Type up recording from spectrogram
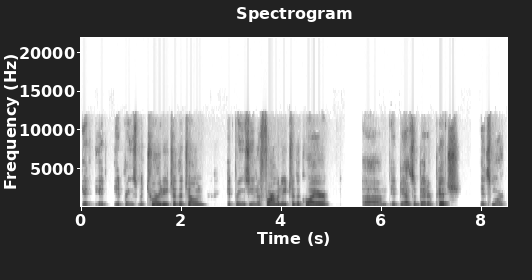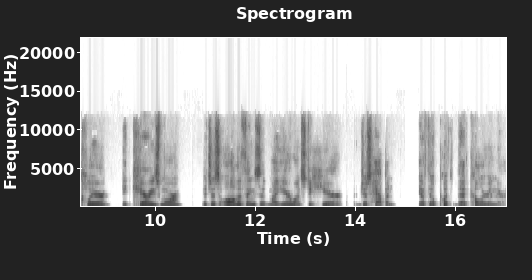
it it it brings maturity to the tone. It brings uniformity to the choir. Um, it has a better pitch. It's more clear. It carries more. It's just all the things that my ear wants to hear just happen if they'll put that color in there.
